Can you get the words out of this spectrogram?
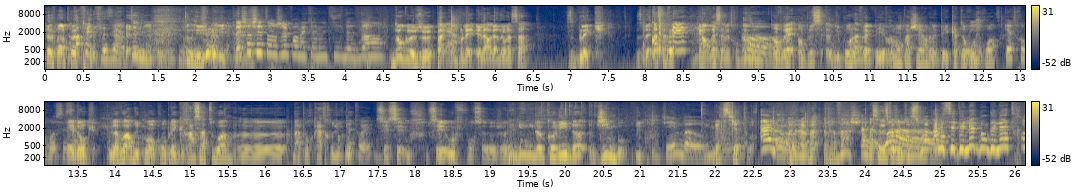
Tout à fait, il faisait un. Tenu. Tout nu, oui. Va chercher ton jeu pour mettre la notice dedans. Donc le jeu, pas complet. Et là, regardez-moi ça. Zblek. Ah, ça fait... Et en vrai, ça fait trop plaisir. Oh. En vrai, en plus, euh, du coup, on l'avait payé vraiment pas cher. On l'avait payé 4 euros, Oui, je crois. 4 euros, c'est ça. Et donc, l'avoir du coup en complet grâce à toi, euh, bah pour 4 du coup. Peut-être, ouais. C'est c'est ouf, c'est ouf pour ce jeu. Le colis de Jimbo, du coup. Jimbo. Merci à toi. Alors. Oh, et la, va- la vache Ah, Ah, c'est l'espèce de petit waouh. swap Ah, mais c'est des lettres dans des lettres. Ah,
